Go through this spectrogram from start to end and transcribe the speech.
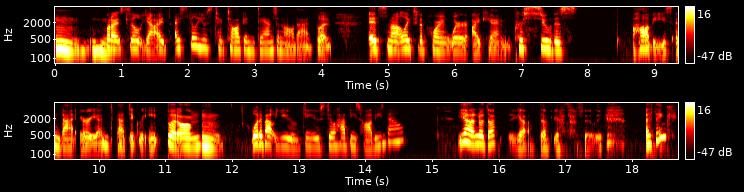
Mm, mhm. But I still, yeah, I I still use TikTok and dance and all that, but it's not like to the point where I can pursue this hobbies in that area and that degree. But um, Mm. what about you? Do you still have these hobbies now? Yeah, no, def yeah, def yeah, definitely. I think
